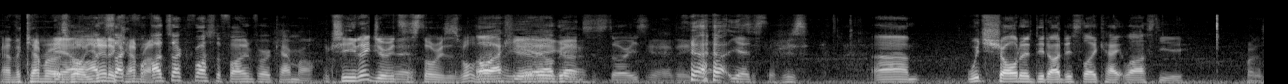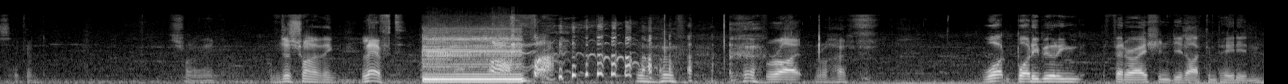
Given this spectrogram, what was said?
And the camera as well. You I'd need a camera. I'd sacrifice the phone for a camera. Actually, you need your Insta Yeah. stories as well. Oh, actually, yeah, there I'll you do go. Insta stories. Yeah, there you go. Yeah. Insta stories. Um, which shoulder did I dislocate last year? Wait a second. Just trying to think. I'm just trying to think. Left. oh fuck. Right. Right. What bodybuilding federation did I compete in?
